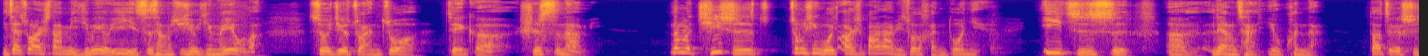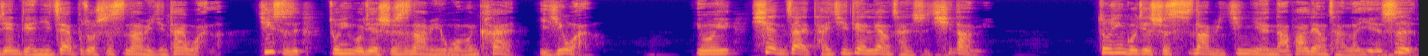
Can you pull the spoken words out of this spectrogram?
你再做二十纳米已经没有意义，市场需求已经没有了，所以就转做这个十四纳米。那么其实中芯国际二十八纳米做了很多年，一直是呃量产有困难，到这个时间点你再不做十四纳米已经太晚了。即使中芯国际十四纳米，我们看已经晚了，因为现在台积电量产是七纳米。中芯国际十四纳米今年哪怕量产了，也是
